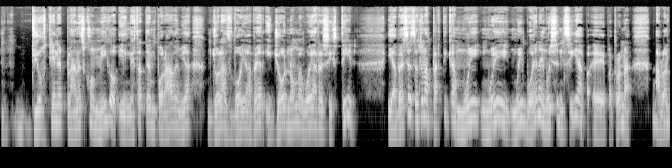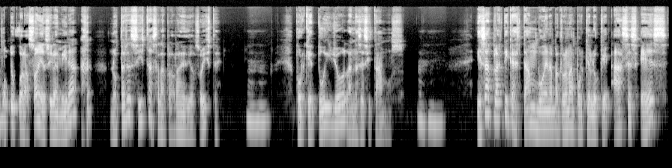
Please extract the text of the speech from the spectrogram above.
Dios tiene planes conmigo y en esta temporada de mi vida yo las voy a ver y yo no me voy a resistir. Y a veces es una práctica muy, muy, muy buena y muy sencilla, eh, patrona, hablar con tu corazón y decirle, mira, no te resistas a la palabra de Dios, ¿oíste? Porque tú y yo la necesitamos. Y esa práctica es tan buena, patrona, porque lo que haces es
